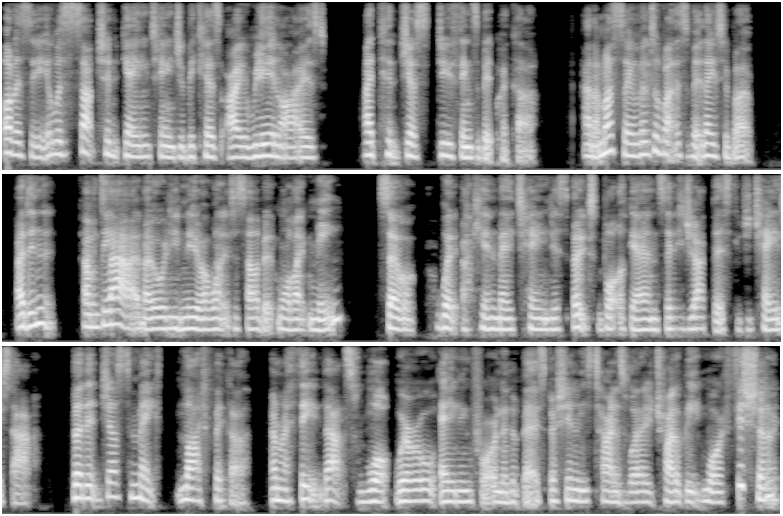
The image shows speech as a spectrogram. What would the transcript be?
honestly, it was such a game changer because I realized I could just do things a bit quicker. And I must say, we'll talk about this a bit later, but I didn't, I'm glad and I already knew I wanted to sound a bit more like me. So went back in, made changes, spoke to the bot again, said, could you add this? Could you change that? But it just makes life quicker. And I think that's what we're all aiming for a little bit, especially in these times where you're trying to be more efficient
